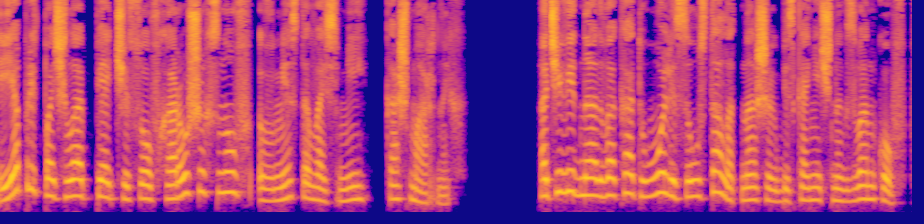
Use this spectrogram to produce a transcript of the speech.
И я предпочла пять часов хороших снов вместо восьми кошмарных. Очевидно, адвокат Уоллиса устал от наших бесконечных звонков.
